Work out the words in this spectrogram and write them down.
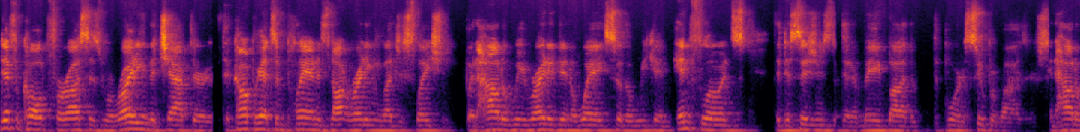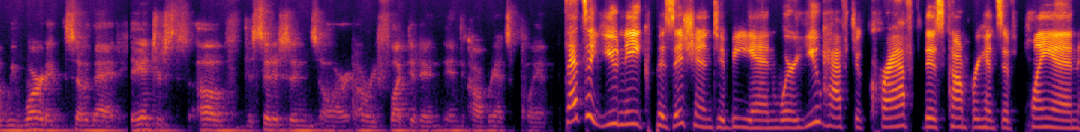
difficult for us as we're writing the chapter. The comprehensive plan is not writing legislation, but how do we write it in a way so that we can influence the decisions that are made by the, the, board of supervisors and how do we word it so that the interests of the citizens are, are reflected in, in the comprehensive plan? That's a unique position to be in where you have to craft this comprehensive plan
